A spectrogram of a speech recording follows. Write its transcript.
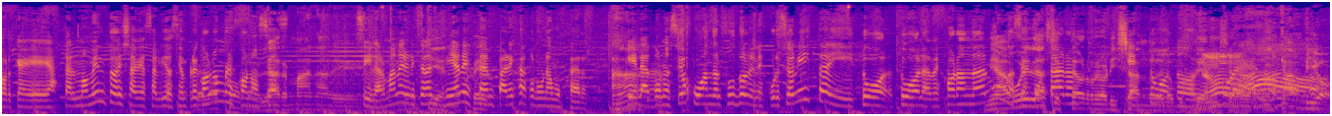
Porque hasta el momento ella había salido siempre con hombres, ¿cómo? conoció... La hermana de... Sí, la hermana de No Siciliani entiendo, está en pareja con una mujer Ah. que la conoció jugando al fútbol en excursionista y tuvo, tuvo la mejor onda del Mi mundo. abuela se, juntaron, está horrorizando Estuvo de lo que todo usted dice. Y cambió.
